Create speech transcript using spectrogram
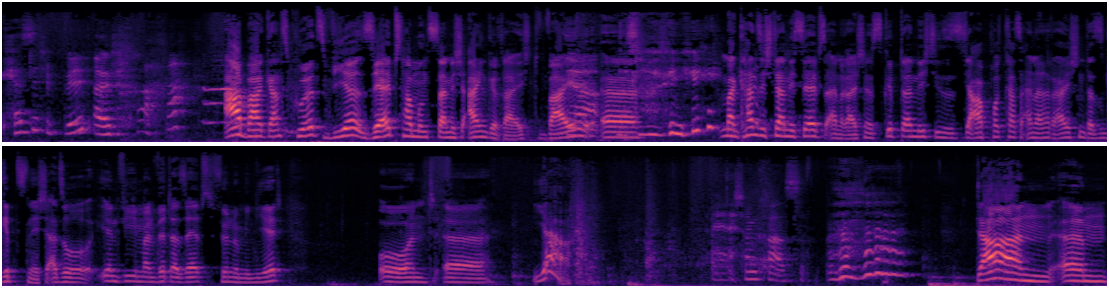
hässlichen Bild, Alter. Aber ganz kurz, wir selbst haben uns da nicht eingereicht, weil Ja, äh, man kann sich da nicht selbst einreichen. Es gibt da nicht dieses Jahr Podcast einreichen, das gibt's nicht. Also irgendwie, man wird da selbst für nominiert. Und äh, ja, Ja, schon krass. dann, ähm,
